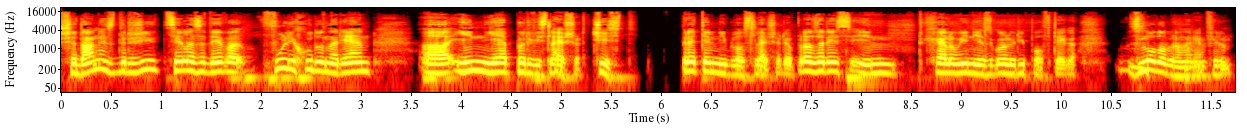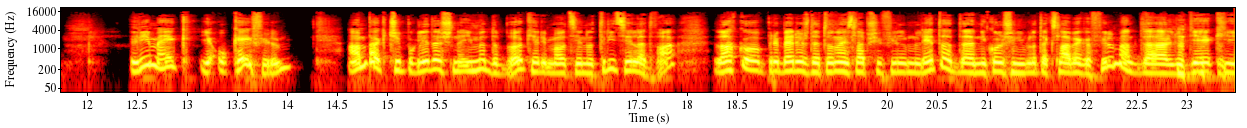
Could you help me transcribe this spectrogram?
še danes drži, cela zadeva, ful je hudo narejen uh, in je prvi slasher, čist. Predtem ni bilo slasherjev, pravzaprav in Halloween je zgolj ripov tega. Zelo dobro narejen film. Remake je ok film, Ampak, če pogledaš na IMDB, kjer ima oceno 3,2, lahko prebereš, da je to najslabši film leta, da nikoli še ni bilo tako slabega filma, da ljudje, ki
